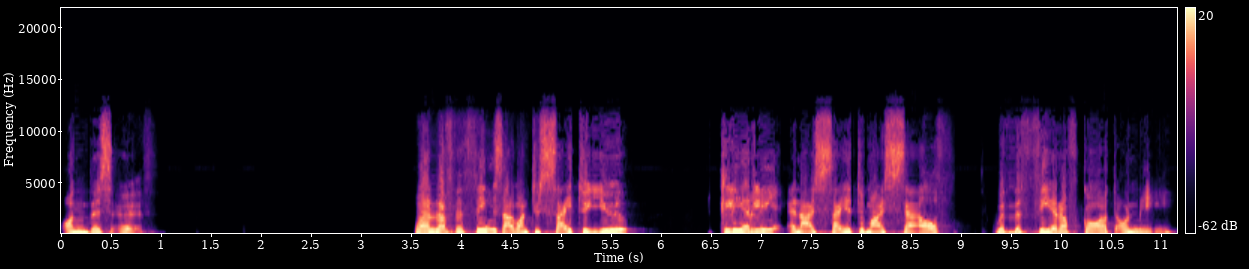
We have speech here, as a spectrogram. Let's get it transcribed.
on this earth. One of the things I want to say to you clearly, and I say it to myself with the fear of God on me.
